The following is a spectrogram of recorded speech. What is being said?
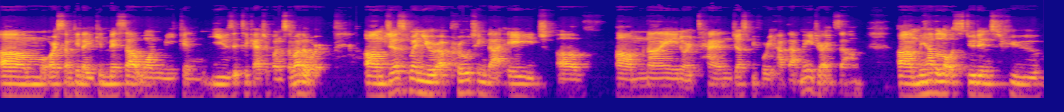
um, or something that you can miss out one week and use it to catch up on some other work. Um, just when you're approaching that age of um, nine or 10, just before you have that major exam, um, we have a lot of students who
